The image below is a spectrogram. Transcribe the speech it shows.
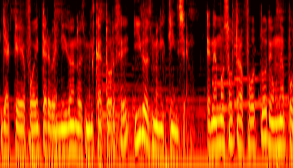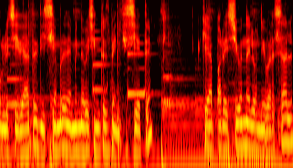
ya que fue intervenido en 2014 y 2015. Tenemos otra foto de una publicidad de diciembre de 1927 que apareció en el Universal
